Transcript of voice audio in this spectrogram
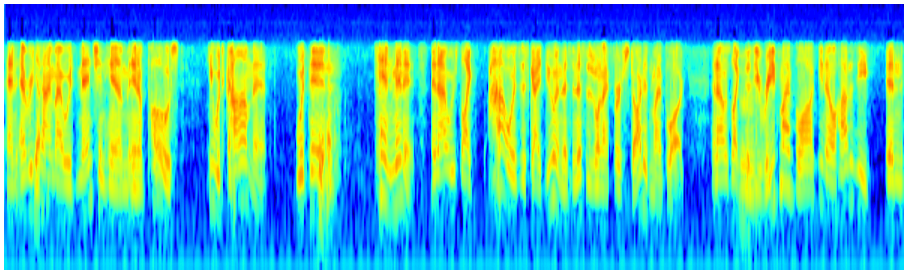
and every yep. time I would mention him in a post, he would comment within yeah. 10 minutes. And I was like, how is this guy doing this? And this is when I first started my blog. And I was like, mm. does he read my blog? You know, how does he? And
